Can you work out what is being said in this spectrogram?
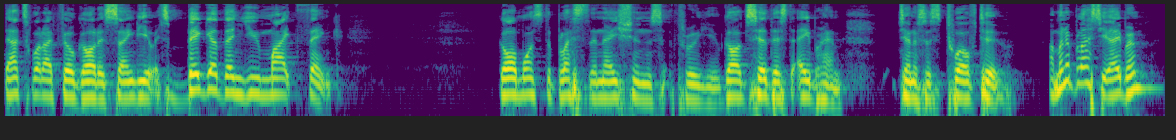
That's what I feel God is saying to you. It's bigger than you might think. God wants to bless the nations through you. God said this to Abraham, Genesis 12 2. I'm going to bless you, Abram.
